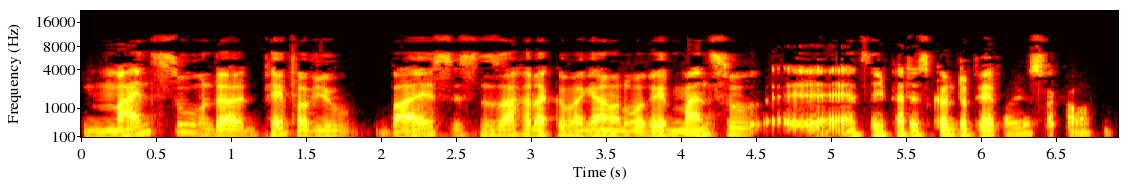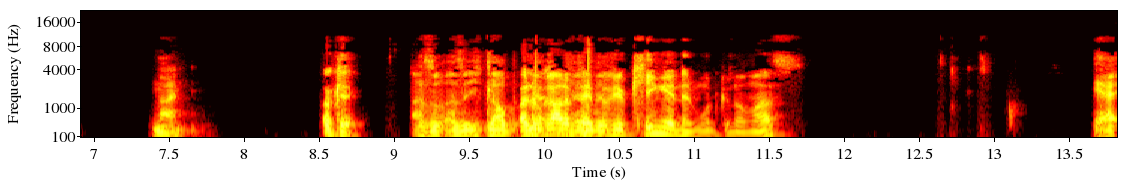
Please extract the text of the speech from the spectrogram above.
meinst du, und da Pay-Per-View-Buys ist eine Sache, da können wir gerne mal drüber reden, meinst du, äh, Anthony Pettis könnte Pay-Per-Views verkaufen? Nein. Okay. Also, also ich glaube. Weil du gerade Pay-Per-View King in den Mund genommen hast. Ja,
